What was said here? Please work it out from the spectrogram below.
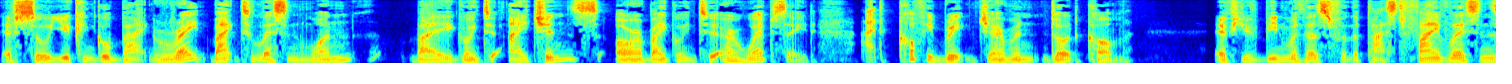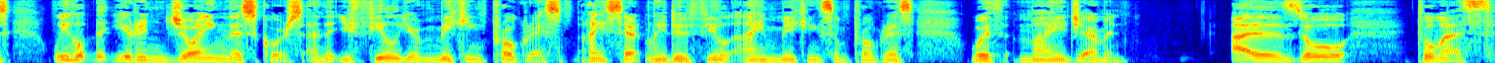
If so, you can go back right back to lesson one by going to iTunes or by going to our website at coffeebreakgerman.com. If you've been with us for the past five lessons, we hope that you're enjoying this course and that you feel you're making progress. I certainly do feel I'm making some progress with my German. Also, Thomas,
